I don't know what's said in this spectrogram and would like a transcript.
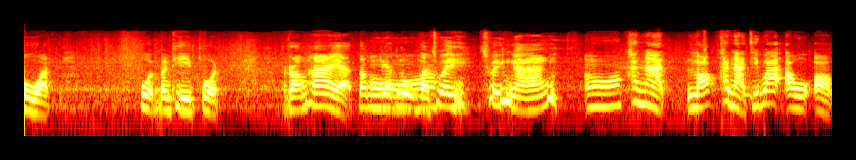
ปวด ปวดบางทีปวด ร้องไห้อะต้องอ๋อเรียกลูกมาช่วยช่วยง้าง อ๋อขนาดล็อกขนาดที่ว่าเอาออก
